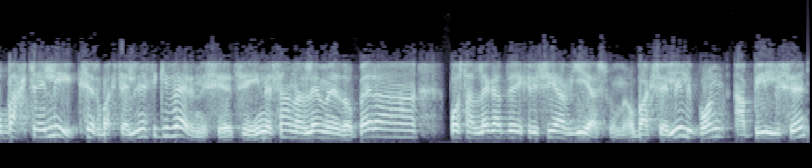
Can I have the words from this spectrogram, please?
ο Μπαχτσελή, ξέρεις, ο Μπαχτσελή είναι στην κυβέρνηση, έτσι. Είναι σαν να λέμε εδώ πέρα, πώς θα λέγατε, η Χρυσή Αυγή, ας πούμε. Ο Μπαχτσελή, λοιπόν, απείλησε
